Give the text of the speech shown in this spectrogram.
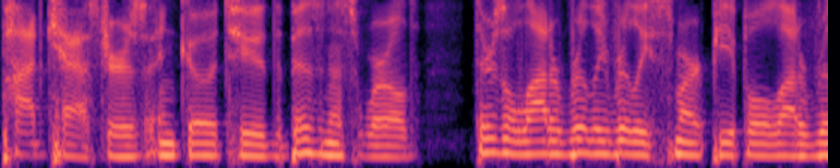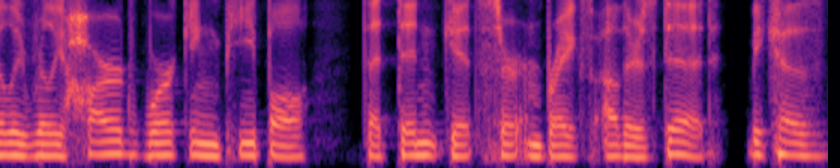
podcasters, and go to the business world, there's a lot of really, really smart people, a lot of really, really hardworking people that didn't get certain breaks others did. Because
